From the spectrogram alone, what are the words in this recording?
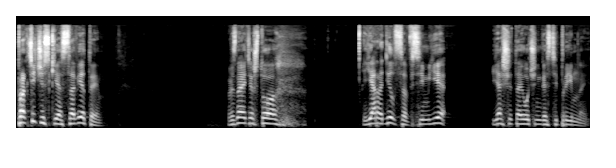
Практические советы. Вы знаете, что я родился в семье, я считаю, очень гостеприимной.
